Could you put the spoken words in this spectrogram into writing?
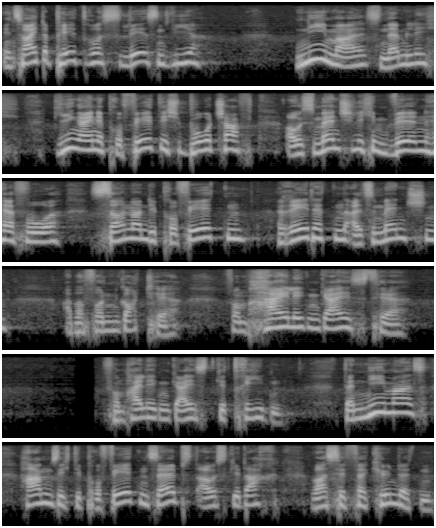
In 2. Petrus lesen wir, niemals nämlich ging eine prophetische Botschaft aus menschlichem Willen hervor, sondern die Propheten redeten als Menschen, aber von Gott her, vom Heiligen Geist her, vom Heiligen Geist getrieben. Denn niemals haben sich die Propheten selbst ausgedacht, was sie verkündeten.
